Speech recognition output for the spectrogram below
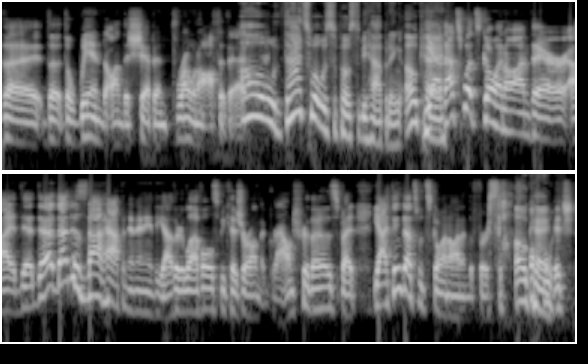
the the the wind on the ship and thrown off of it. Oh, that's what was supposed to be happening. Okay. Yeah, that's what's going on there. I, that, that does not happen in any of the other levels because you're on the ground for those. But yeah, I think that's what's going on in the first level. Okay. Which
